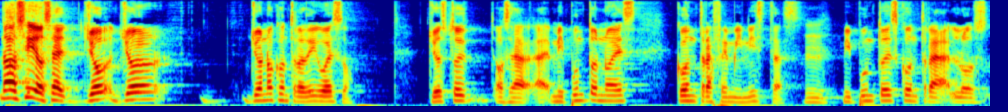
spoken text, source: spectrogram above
No, sí, o sea, yo, yo, yo no contradigo eso. Yo estoy, o sea, mi punto no es contra feministas. Mm, Mi punto es contra los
